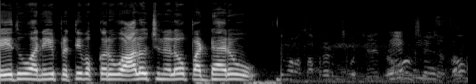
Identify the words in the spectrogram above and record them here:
లేదో అని ప్రతి ఒక్కరూ ఆలోచనలో పడ్డారు మనం సపరేట్ ఇంకోటి చేద్దాం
